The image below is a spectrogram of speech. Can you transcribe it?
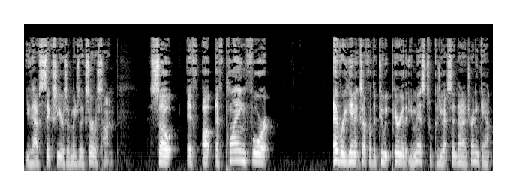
You have six years of major league service time. So if uh, if playing for every game except for the two week period that you missed because you got sent down at training camp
